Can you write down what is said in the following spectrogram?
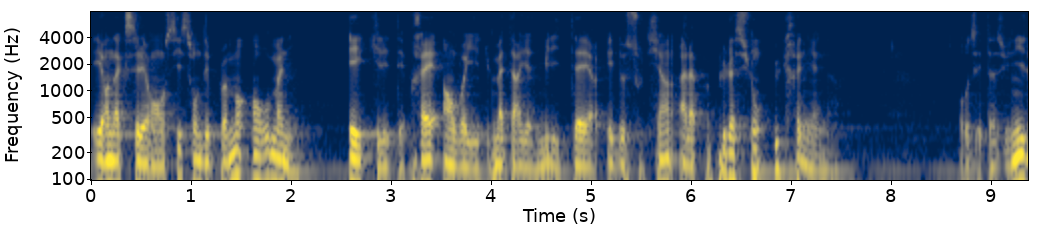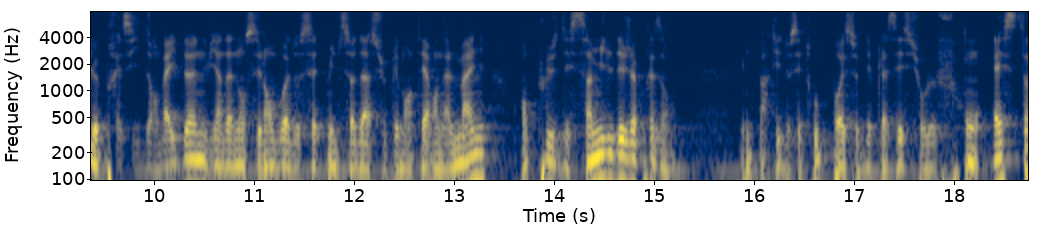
et en accélérant aussi son déploiement en Roumanie, et qu'il était prêt à envoyer du matériel militaire et de soutien à la population ukrainienne. Aux États-Unis, le président Biden vient d'annoncer l'envoi de 7000 soldats supplémentaires en Allemagne, en plus des 5000 déjà présents. Une partie de ces troupes pourrait se déplacer sur le front Est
